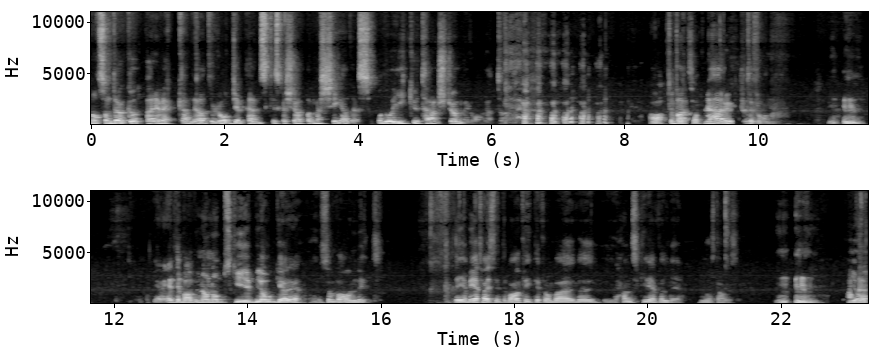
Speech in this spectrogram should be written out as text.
något som dök upp här i veckan det är att Roger Penske ska köpa Mercedes. Och då gick ju Ternström igång. Vet du. ja, Var kommer det här ryktet ifrån? Jag vet inte, det var väl någon obskyr bloggare som vanligt. Jag vet faktiskt inte var han fick det ifrån. Han skrev väl det någonstans. ja,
